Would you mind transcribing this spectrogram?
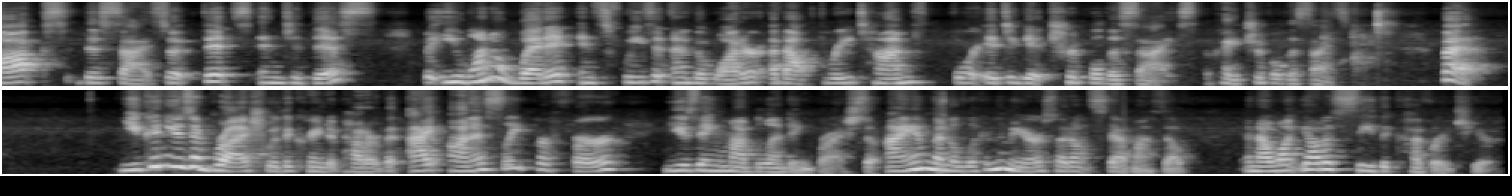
box this size. So it fits into this, but you want to wet it and squeeze it under the water about three times for it to get triple the size. Okay, triple the size. But you can use a brush with a cream to powder, but I honestly prefer using my blending brush. So I am going to look in the mirror so I don't stab myself. And I want y'all to see the coverage here.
